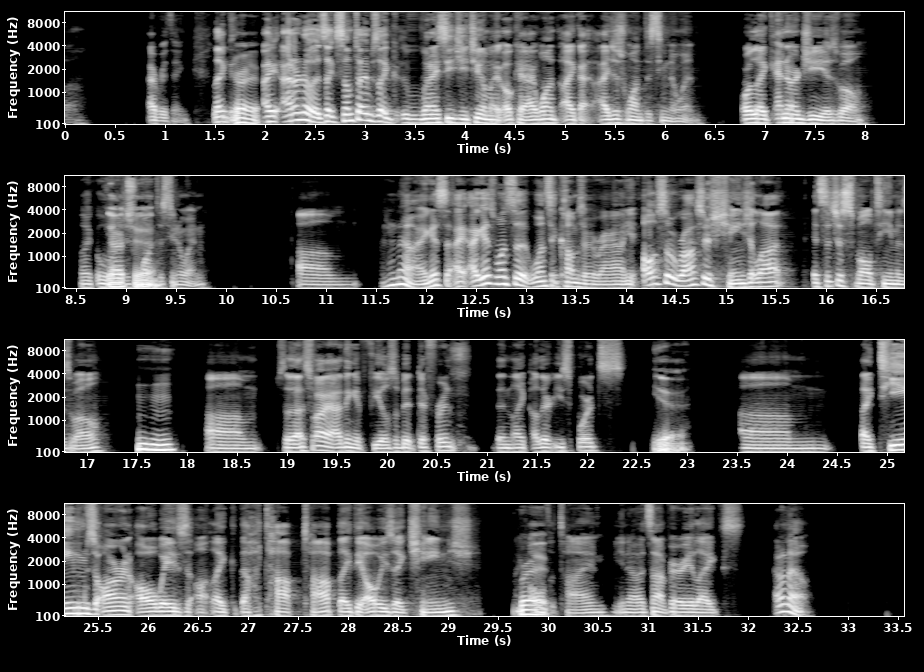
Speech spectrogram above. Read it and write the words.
everything. Like right. I, I don't know. It's like sometimes like when I see G two, I'm like, okay, I want like I, just want this team to win, or like NRG as well. Like, oh, I just want this team to win. Um, I don't know. I guess I, I guess once it once it comes around, also rosters change a lot. It's such a small team as well. Mm-hmm. Um, so that's why I think it feels a bit different than like other esports. Yeah. Um, like teams aren't always uh, like the top top. Like they always like change like, all Right. the time. You know, it's not very like I don't know.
